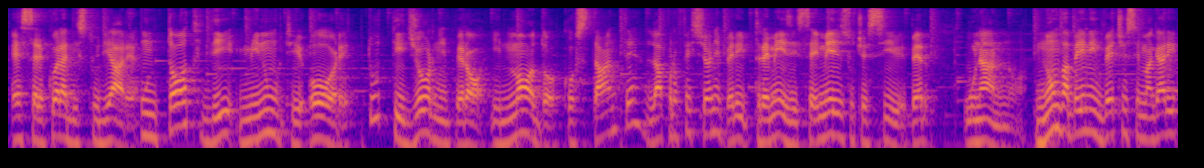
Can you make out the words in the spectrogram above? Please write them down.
essere quella di studiare un tot di minuti, ore, tutti i giorni però in modo costante la professione per i tre mesi, sei mesi successivi, per un anno. Non va bene invece se magari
